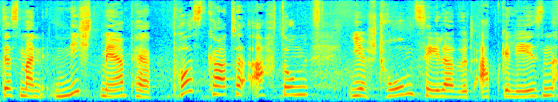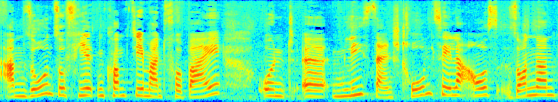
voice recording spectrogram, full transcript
dass man nicht mehr per Postkarte, Achtung, Ihr Stromzähler wird abgelesen, am so und so vielten kommt jemand vorbei und äh, liest seinen Stromzähler aus, sondern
